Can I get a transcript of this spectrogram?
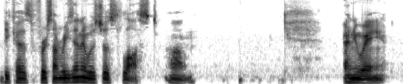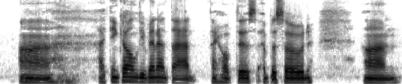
because for some reason it was just lost. Um, anyway, uh, I think I'll leave it at that. I hope this episode um,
